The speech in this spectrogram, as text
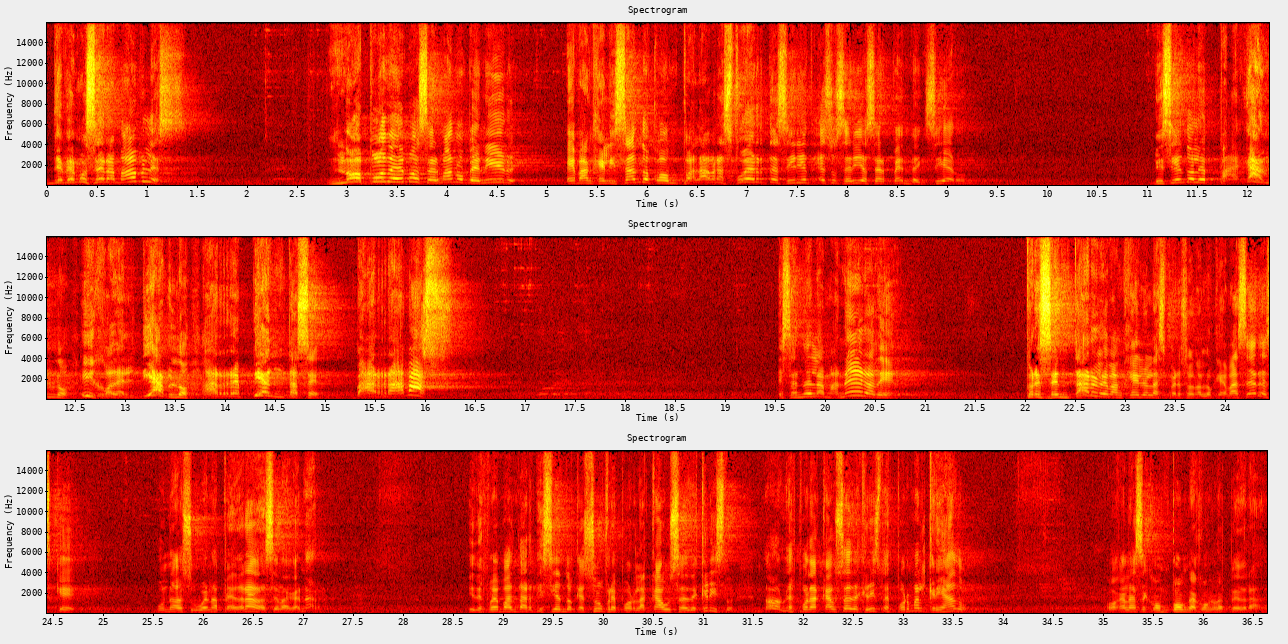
debemos ser amables. No podemos, hermanos, venir evangelizando con palabras fuertes. Eso sería ser pendenciero. Diciéndole pagano, hijo del diablo, arrepiéntase, Barrabás. Esa no es la manera de presentar el Evangelio a las personas. Lo que va a hacer es que una su buena pedrada se va a ganar. Y después va a andar diciendo que sufre por la causa de Cristo. No, no es por la causa de Cristo, es por malcriado. Ojalá se componga con la pedrada.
